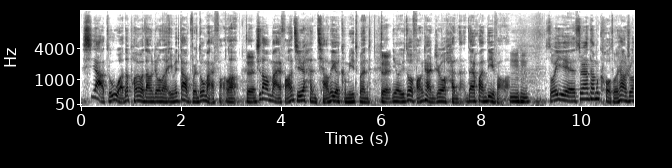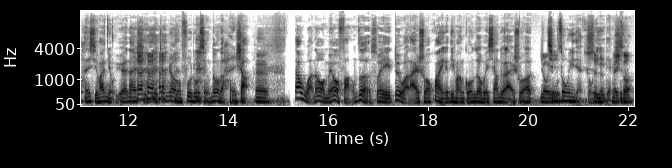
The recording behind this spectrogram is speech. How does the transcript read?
西雅图，我的朋友当中呢，因为大部分人都买房了，对，你知道买房其实很强的一个 commitment，对你有一座房产之后很难再换地方了，嗯哼。所以，虽然他们口头上说很喜欢纽约，但实际真正付诸行动的很少。嗯，但我呢，我没有房子，所以对我来说，换一个地方工作会相对来说轻松一点、容易一点。没错，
